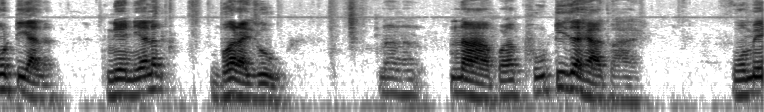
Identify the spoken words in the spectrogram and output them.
મોટી આલે? નેની આલે ભરાય જોવું ના ના. ના પણ ફૂટી જાય આ તો હાય ઓમે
